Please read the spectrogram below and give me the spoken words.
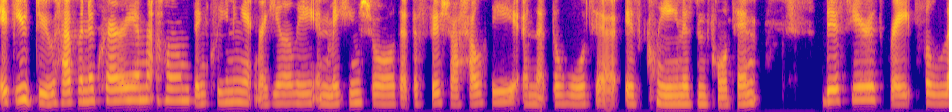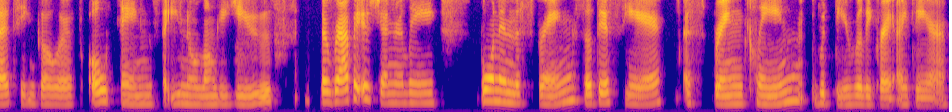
If you do have an aquarium at home, then cleaning it regularly and making sure that the fish are healthy and that the water is clean is important. This year is great for letting go of old things that you no longer use. The rabbit is generally born in the spring. So this year, a spring clean would be a really great idea.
